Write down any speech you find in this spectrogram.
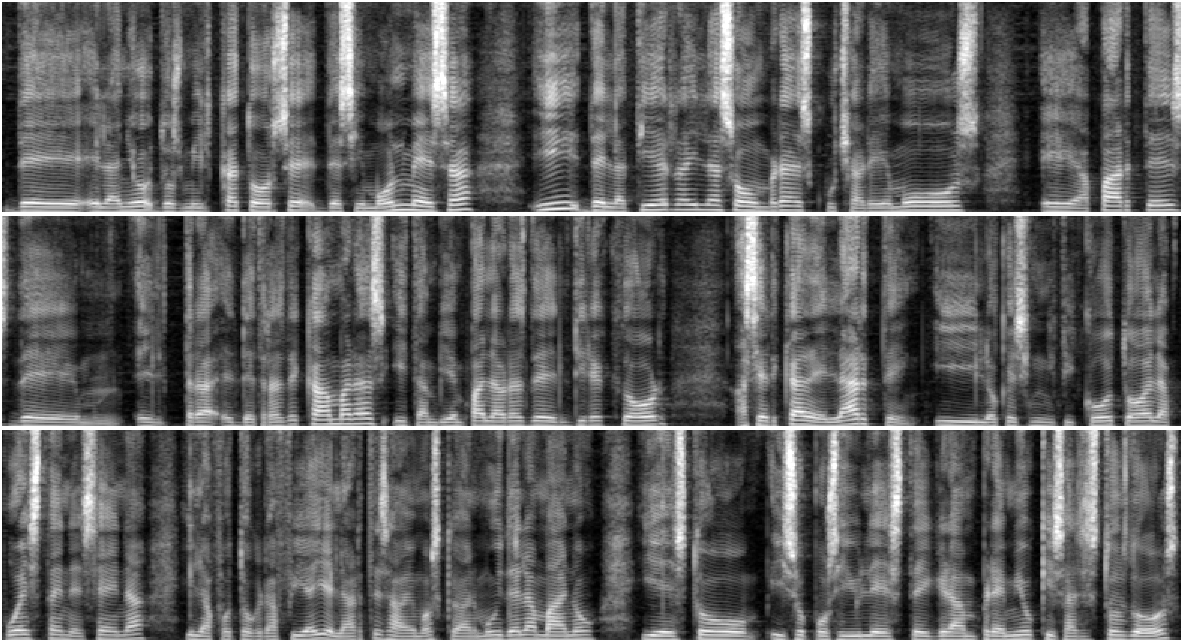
del año 2014 de Simón Mesa y de La Tierra y la Sombra escucharemos eh, apartes de mm, detrás de cámaras y también palabras del director acerca del arte y lo que significó toda la puesta en escena y la fotografía y el arte. Sabemos que van muy de la mano y esto hizo posible este gran premio, quizás estos dos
